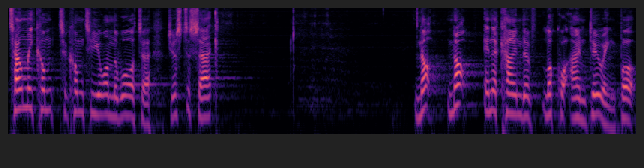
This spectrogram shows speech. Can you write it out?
tell me come, to come to you on the water, just a sec. Not, not in a kind of, look what I'm doing, but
